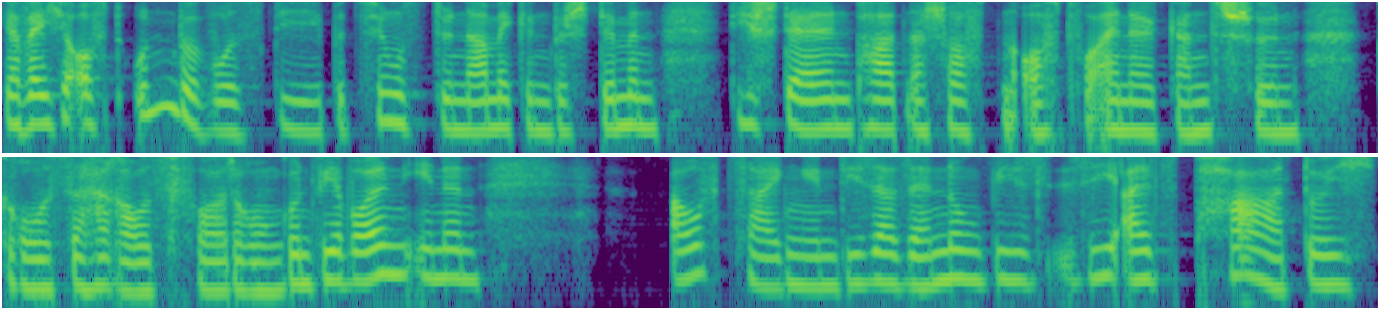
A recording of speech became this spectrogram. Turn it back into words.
ja welche oft unbewusst die Beziehungsdynamiken bestimmen, die stellen Partnerschaften oft vor eine ganz schön große Herausforderung. Und wir wollen Ihnen aufzeigen in dieser Sendung, wie Sie als Paar durch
